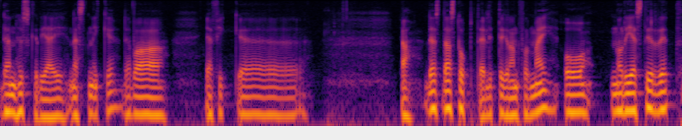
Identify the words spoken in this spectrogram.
den husker jeg nesten ikke. Det var Jeg fikk uh, Ja, der stoppet det litt for meg. Og når jeg stirret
